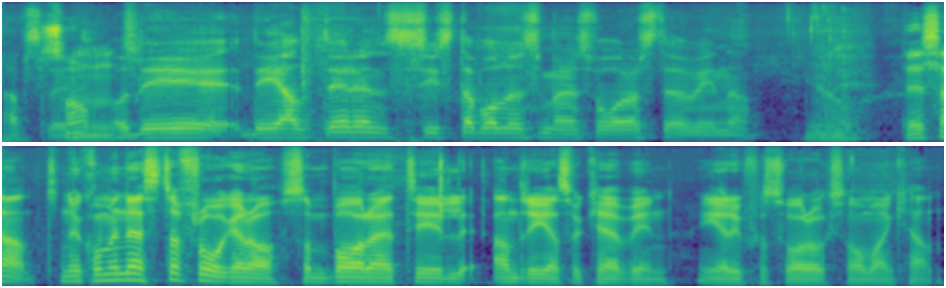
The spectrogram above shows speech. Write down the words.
absolut. Sant. Och det är, det är alltid den sista bollen som är den svåraste att vinna. Ja. Det är sant. Nu kommer nästa fråga då, som bara är till Andreas och Kevin. Erik får svara också om han kan.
